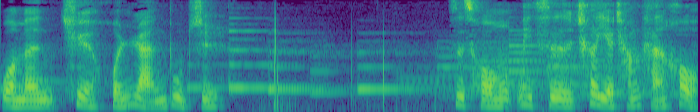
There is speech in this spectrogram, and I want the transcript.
我们却浑然不知。自从那次彻夜长谈后，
